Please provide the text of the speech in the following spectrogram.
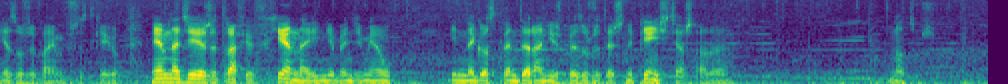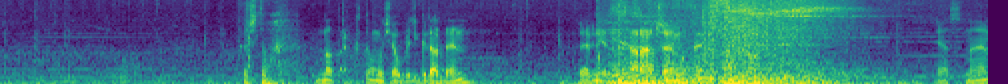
Nie zużywajmy wszystkiego. Miałem nadzieję, że trafię w hienę i nie będzie miał innego spendera niż bezużyteczny pięściarz, ale no cóż. Zresztą, no tak, to musiał być Graden. Pewnie z haraczem. Jasne.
